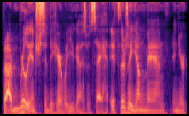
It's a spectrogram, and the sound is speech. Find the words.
But I'm really interested to hear what you guys would say. If there's a young man in your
